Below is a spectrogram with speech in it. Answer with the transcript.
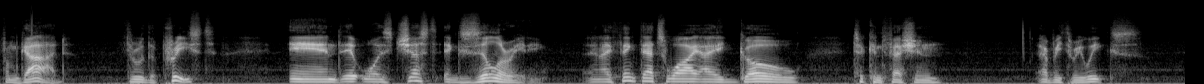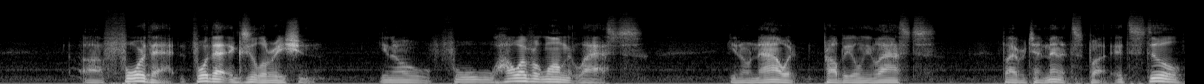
from God through the priest, and it was just exhilarating. And I think that's why I go to confession every three weeks uh, for that, for that exhilaration. You know, for however long it lasts. You know, now it probably only lasts five or ten minutes, but it's still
